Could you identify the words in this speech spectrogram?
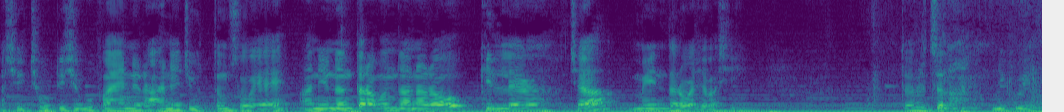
अशी छोटीशी गुफा आहे आणि राहण्याची उत्तम सोय आहे. आणि नंतर आपण जाणार आहोत किल्ल्याच्या मेन दरवाजापाशी. तर चला निघूया.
